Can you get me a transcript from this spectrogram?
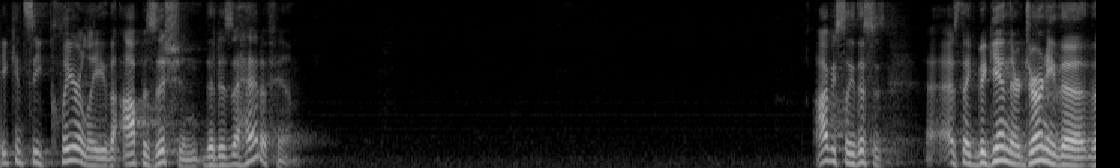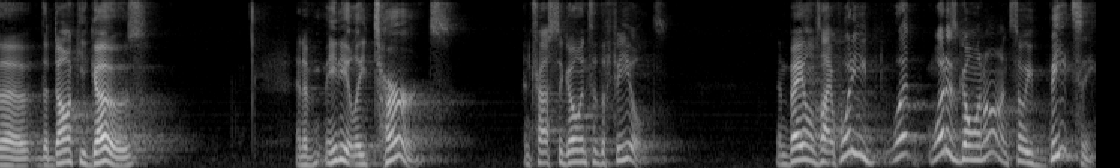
He can see clearly the opposition that is ahead of him. Obviously, this is, as they begin their journey, the, the, the donkey goes and immediately turns and tries to go into the fields. And Balaam's like, what, are you, what, what is going on? So he beats him,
